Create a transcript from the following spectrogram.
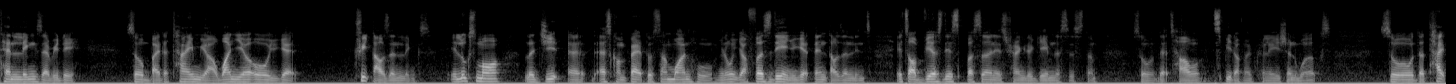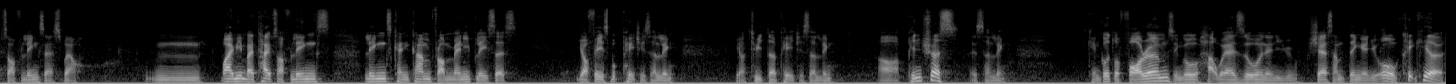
10 links every day. So by the time you are one year old, you get 3,000 links. It looks more legit as, as, compared to someone who, you know, your first day and you get 10,000 links. It's obvious this person is trying to game the system. So that's how speed of accumulation works. So the types of links as well. Mm, what I mean by types of links, links can come from many places. Your Facebook page is a link. Your Twitter page is a link. Uh, Pinterest is a link. You can go to forums, you go hardware zone and you share something and you, oh, click here.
